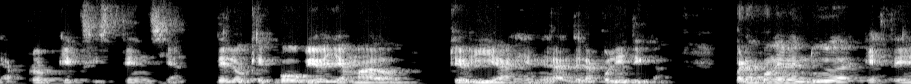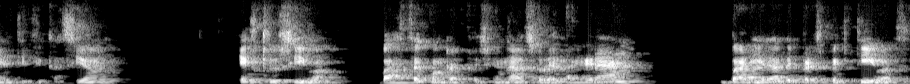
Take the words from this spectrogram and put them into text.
la propia existencia de lo que Bobbio ha llamado teoría general de la política. Para poner en duda esta identificación exclusiva, basta con reflexionar sobre la gran variedad de perspectivas,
